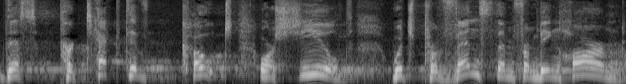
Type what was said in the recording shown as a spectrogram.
this protective coat or shield which prevents them from being harmed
